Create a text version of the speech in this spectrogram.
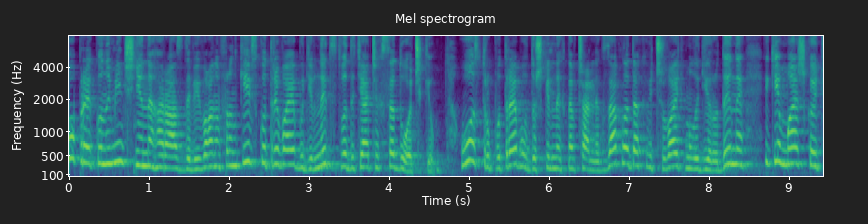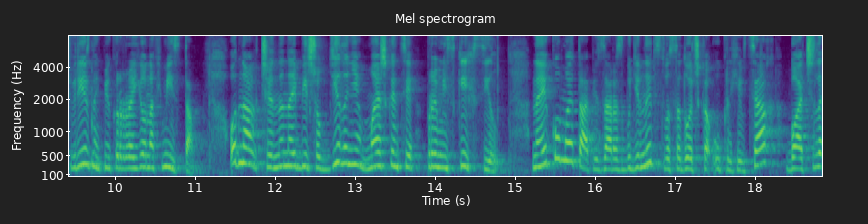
Попри економічні негаразди, в Івано-Франківську триває будівництво дитячих садочків. Гостру потребу в дошкільних навчальних закладах відчувають молоді родини, які мешкають в різних мікрорайонах міста. Однак, чи не найбільш обділені мешканці приміських сіл? На якому етапі зараз будівництво садочка у Крихівцях бачили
